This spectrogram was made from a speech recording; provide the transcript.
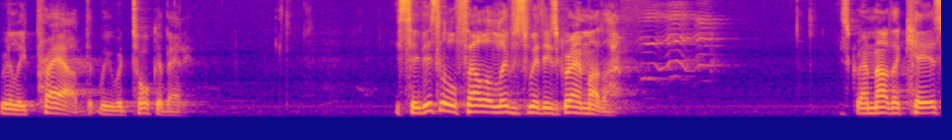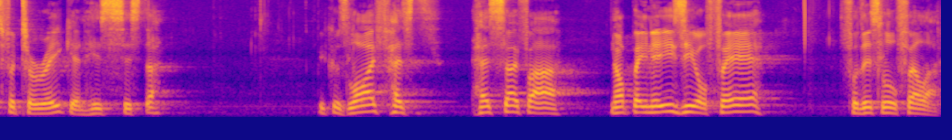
really proud that we would talk about it. You see, this little fella lives with his grandmother. His grandmother cares for Tariq and his sister because life has, has so far not been easy or fair for this little fella.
